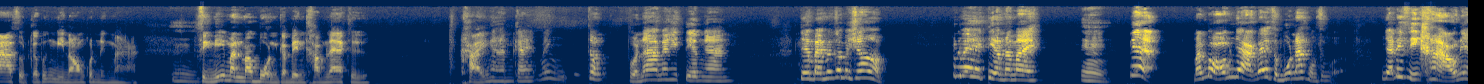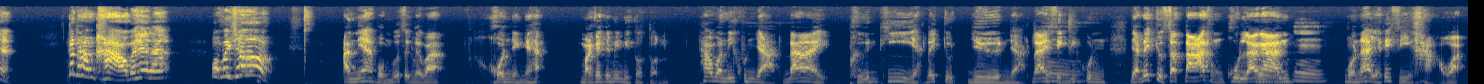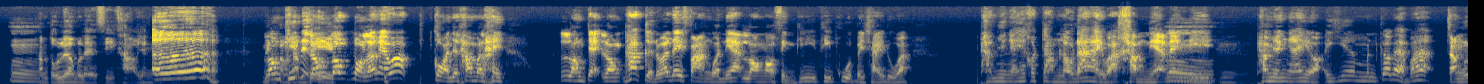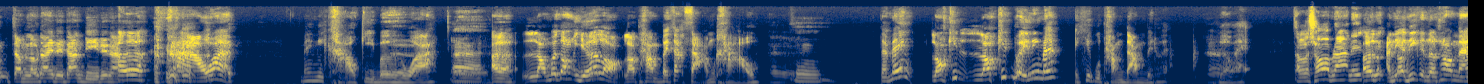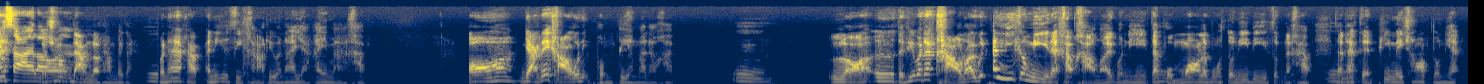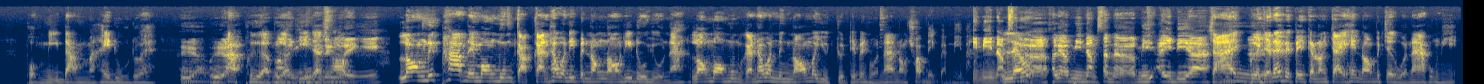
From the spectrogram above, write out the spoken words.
ล่าสุดก็เพิ่งมีน้องคนหนึ่งมาอืมสิ่งที่มันมาบ่นกับเบนคำแรกคือ ขายงานไกลไม่งจนหัวหน้าไม่ให้เตรียมงาน เตรียมไปมันก็ไม่ชอบ มันไม่ให้เตรียมทำไมอืมเนี่ย มันบอกว่ามันอยากได้สมมตินะผมสมมติอยากได้สีขาวเนี่ย ก็ทำขาวไปให้แล้วบอกไม่ชอบ อันเนี้ยผมรู้สึกเลยว่า คนอย่างเงี้ย มันก็จะไม่มีตัวตน ถ้าวันนี้คุณอยากได้พื้นที่อยากได้จุดยืน อยากได้สิ่งที่คุณอยากได้จุดสตาร์ทของคุณแล้วกันอืมหัวหน้าอยากได้สีขาวอะอืมทำตัวเรื่องมาเลยสีขาวยังไงเออหนึ่ลองคิดดิลองสามสี่ลองบอกแล้วไงว่า ก่อนจะทำอะไร ลองจะลองถ้าเกิดว่าได้ฟังวันเนี้ย ลองเอาสิ่งที่ที่พูดไปใช้ดูว่าทำยังไงให้เขาจำเราได้วะคำเนี้ยแม่งดีอืมทำยังไงเหรอไอ้เหี้ยมันก็แบบว่าจำจำเราได้ในด้านดีด้วยนะเออขาวอะ ไม่งมีขาวกี่เบอร์วะอ่า เออเราไม่ต้องเยอะหรอกเราทำไปสักสามขาว เอออืมแต่แม่งเราคิดเราคิดเผื่อนี่ไหมไอ้เหี้ยกูทำดำไปด้วยเผื่อไว้แต่เราชอบนะเอออันนี้อันนี้เราชอบนะดีไซน์เราชอบอะดำเราทำไปก่อนอืมหัวหน้าครับ อันนี้คือสีขาวที่หัวหน้าอยากให้มาครับอ๋ออยากได้ขาวกว่านี้ผมเตรียมมาแล้วครับ อืม หรอเออแต่พี่ว่าถ้าขาวน้อยกว่าอันนี้ก็มีนะครับขาวน้อยกว่านี้ แต่อืมผมมองแล้วผมว่าตัวนี้ดีสุดนะครับอืมแต่ถ้าเกิดพี่ไม่ชอบตรงเนี้ย ผมมีดำมาให้ดูด้วยเผื่อเผื่ออะเผื่อเผื่อมงกพี่จะมุมหนึ่ชงอบอะไรอย่างงี้ลองนึกภาพในมองมุมกลับกันถ้าวันนี้เป็นน้องๆที่ดูอยู่นะ ลองมองมุมกลับกันถ้าวันหนึ่งน้องมาอยู่จุดที่เป็นหัวหน้าน้องชอบเด็กแบบนี้ปะมีนำเสแล้นวอเขาเรียกว่ามีนำเสนอมีไอเดียใช่อืมเพื่อจะได้ไปเป็นกำลังใจให้น้องไปเจอหัวหน้าพรุ่งนี้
